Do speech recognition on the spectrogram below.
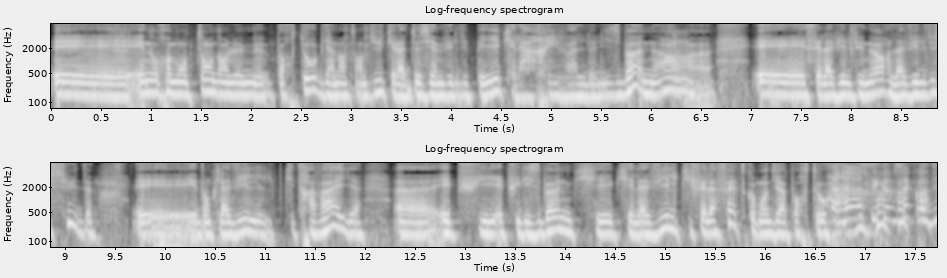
Et, et nous remontons dans le Porto, bien entendu, qui est la deuxième ville du pays, qui est la rivale de Lisbonne. Hein. Et c'est la ville du Nord, la ville du Sud. Et, et donc la ville qui travaille, euh, et puis et puis Lisbonne, qui est qui est la ville qui fait la fête, comme on dit à Porto. Ah, c'est comme ça qu'on dit.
